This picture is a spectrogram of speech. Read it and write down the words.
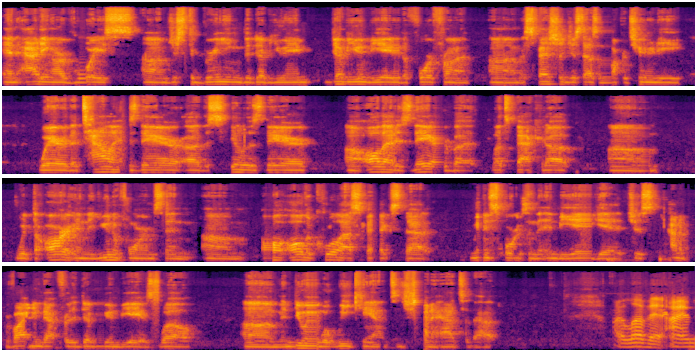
and adding our voice um, just to bringing the WN, WNBA to the forefront, um, especially just as an opportunity where the talent is there, uh, the skill is there, uh, all that is there, but let's back it up um, with the art and the uniforms and um, all, all the cool aspects that men's sports and the NBA get, just kind of providing that for the WNBA as well um, and doing what we can to just kind of add to that. I love it. I'm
